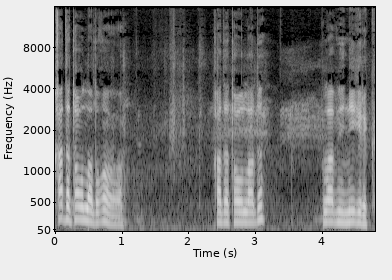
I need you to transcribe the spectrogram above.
Қада тауылады ғой қада тауылады. Главный не керек?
